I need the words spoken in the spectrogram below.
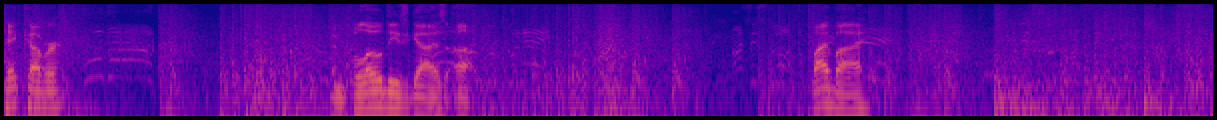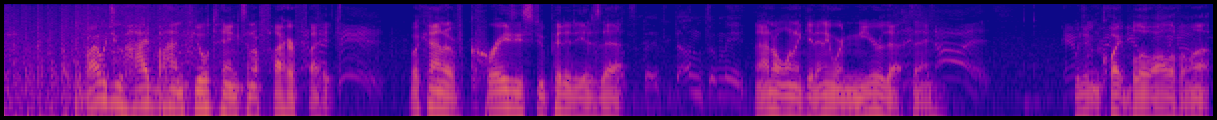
Take cover and blow these guys up. Grenade! Was ist los? Bye bye. Why would you hide behind fuel tanks in a firefight? What kind of crazy stupidity is that? I don't want to get anywhere near that thing. We didn't quite blow all of them up.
